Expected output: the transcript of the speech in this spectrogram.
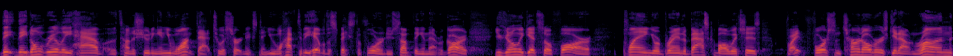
They they don't really have a ton of shooting, and you want that to a certain extent. You will have to be able to space the floor and do something in that regard. You can only get so far playing your brand of basketball, which is right force some turnovers, get out and run,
